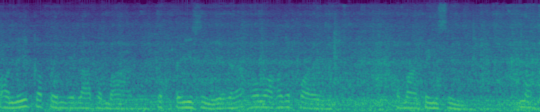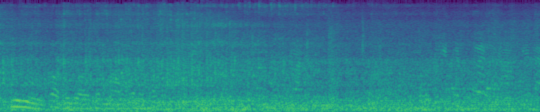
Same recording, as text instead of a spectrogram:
ตอนนี้ก็เป็นเวลาประมาณกือบตีสี่นะฮะเพราะว่าเขาจะปล่อยประมาณตีสี่นักวิ่งก็ทยอยกันมานะครับ ที่เป็นเพื่อนทำที่ไหน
